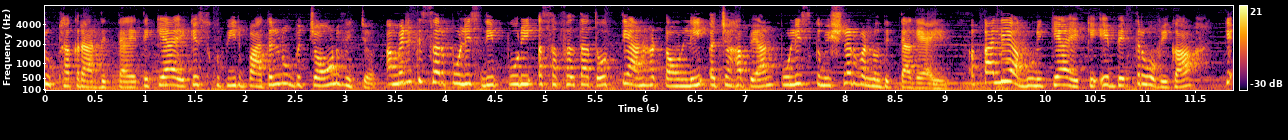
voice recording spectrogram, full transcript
ਝੂਠਾ ਕਰਾਰ ਦਿੱਤਾ ਹੈ ਤੇ ਕਿਹਾ ਹੈ ਕਿ ਸੁਖਬੀਰ ਬਾਦਲ ਨੂੰ ਬਚਾਉਣ ਵਿੱਚ ਅੰਮ੍ਰਿਤਸਰ ਪੁਲਿਸ ਦੀ ਪੂਰੀ ਅਸਫਲਤਾ ਤੋਂ ਧਿਆਨ ਹਟਾਉਣ ਲਈ ਅਜਿਹਾ ਬਿਆਨ ਪੁਲਿਸ ਕਮਿਸ਼ਨਰ ਵੱਲੋਂ ਦਿੱਤਾ ਗਿਆ ਹੈ। ਅਕਾਲੀ ਆਗੂ ਨੇ ਕਿਹਾ ਹੈ ਕਿ ਇਹ ਬਿਹਤਰ ਹੋਵੇਗਾ ਕਿ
